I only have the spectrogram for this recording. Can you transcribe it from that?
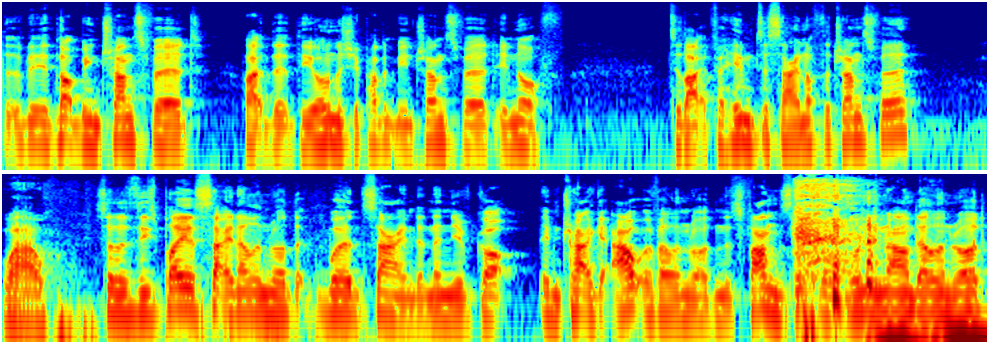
it had not been transferred. Like the the ownership hadn't been transferred enough to like for him to sign off the transfer. Wow. So there's these players sat in Elland Road that weren't signed, and then you've got him trying to get out of Elland Road, and there's fans running around Elland Road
